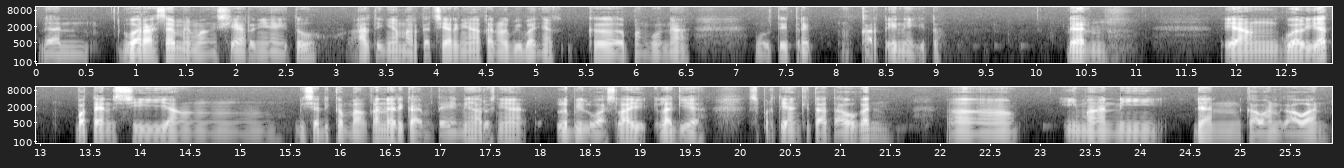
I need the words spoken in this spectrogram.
Dan gua rasa memang sharenya itu artinya market sharenya akan lebih banyak ke pengguna multi trip card ini gitu. Dan yang gue lihat potensi yang bisa dikembangkan dari KMT ini harusnya lebih luas lagi, lagi ya seperti yang kita tahu kan uh, Imani dan kawan-kawan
